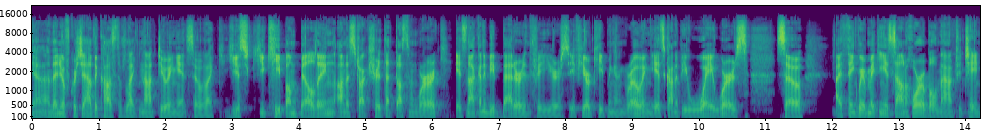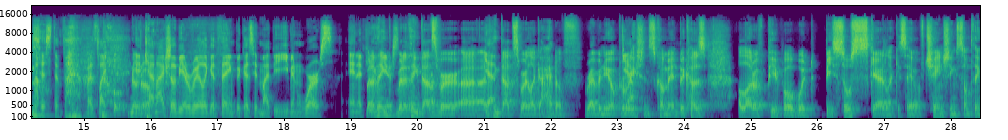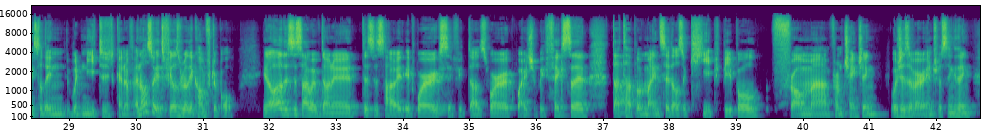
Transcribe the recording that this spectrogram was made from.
Yeah, and then of course you have the cost of like not doing it. So like you just, you keep on building on a structure that doesn't work. It's not going to be better in three years. If you're keeping on growing, it's going to be way worse. So I think we're making it sound horrible now to change no. system, but it's like no, no, it can actually be a really good thing because it might be even worse in a few but I think, years. But I think that's where uh, I yeah. think that's where like a head of revenue operations yeah. come in because a lot of people would be so scared, like you say, of changing something, so they would need to kind of, and also it feels really comfortable you know, oh, this is how we've done it. This is how it, it works. If it does work, why should we fix it? That type of mindset also keep people from uh, from changing, which is a very interesting thing.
